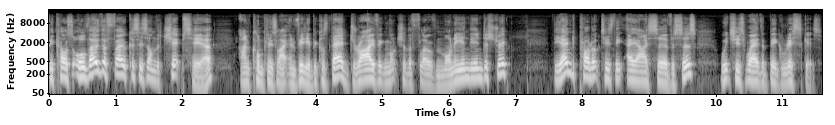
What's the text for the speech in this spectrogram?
Because although the focus is on the chips here and companies like Nvidia, because they're driving much of the flow of money in the industry, the end product is the AI services, which is where the big risk is.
